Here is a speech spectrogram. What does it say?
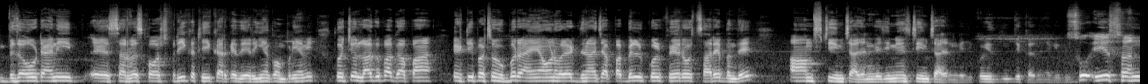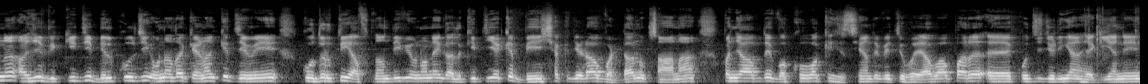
without any service cost free ਠੀਕ ਕਰਕੇ ਦੇ ਰਹੀਆਂ ਕੰਪਨੀਆਂ ਵੀ, ਤੋਂ ਚੋਂ ਲਗਭਗ ਆਪਾਂ 80% ਉੱਭਰ ਆਏ ਆ ਆਉਣ ਵਾਲੇ ਦਿਨਾਂ 'ਚ ਆਪਾਂ ਬਿਲਕੁਲ ਫਿਰ ਉਹ ਸਾਰੇ ਬੰਦੇ ਆਮ ਸਟੀਮ 'ਚ ਆ ਜਾਣਗੇ ਜੀ ਮੇਨ ਸਟੀਮ 'ਚ ਆ ਜਾਣਗੇ ਜੀ ਕੋਈ ਦਿੱਕਤ ਨਹੀਂ ਹੈਗੀ ਸੋ ਇਹ ਸਨ ਅਜੇ ਵਿੱਕੀ ਜੀ ਬਿਲਕੁਲ ਜੀ ਉਹਨਾਂ ਦਾ ਕਹਿਣਾ ਕਿ ਜਿਵੇਂ ਕੁਦਰਤੀ ਆਫਤਾਂ ਦੀ ਵੀ ਉਹਨਾਂ ਨੇ ਗੱਲ ਕੀਤੀ ਹੈ ਕਿ ਬੇਸ਼ੱਕ ਜਿਹੜਾ ਵੱਡਾ ਨੁਕਸਾਨ ਆ ਪੰਜਾਬ ਦੇ ਵੱਖੋ-ਵੱਖ ਹਿੱਸਿਆਂ ਦੇ ਵਿੱਚ ਹੋਇਆ ਵਾ ਪਰ ਅ, ਕੁਝ ਜਿਹੜੀਆਂ ਹੈਗੀਆਂ ਨੇ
